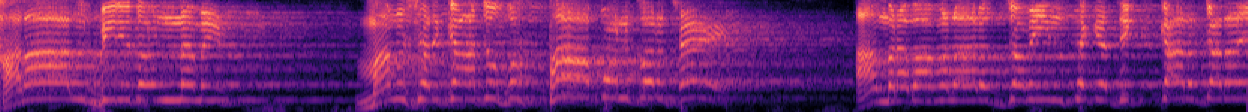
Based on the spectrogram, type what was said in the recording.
হালাল বিনোদন নামে মানুষের কাজ উপস্থাপন করছে। আমরা বাংলার জমিন থেকে ধিক্কার জানাই,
